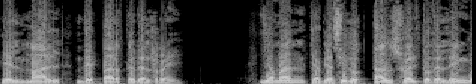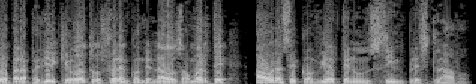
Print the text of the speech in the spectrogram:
el mal de parte del rey. Y Amán, que había sido tan suelto de lengua para pedir que otros fueran condenados a muerte, ahora se convierte en un simple esclavo.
